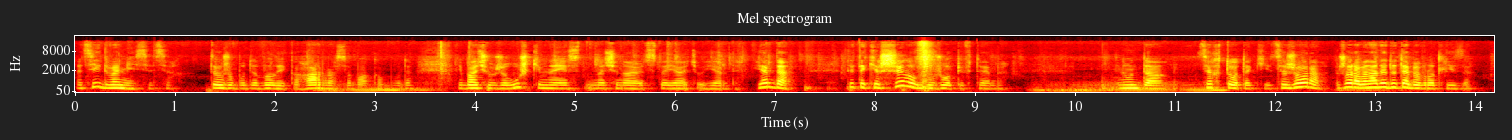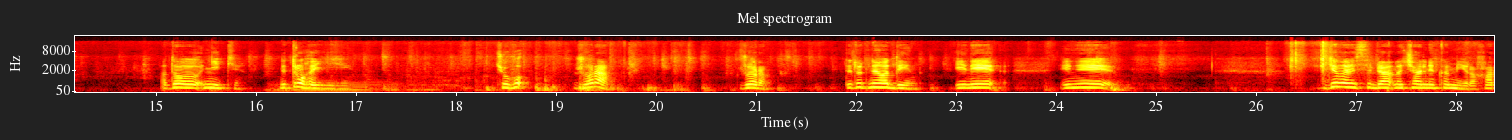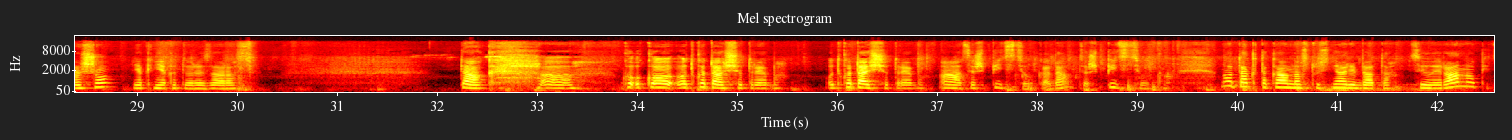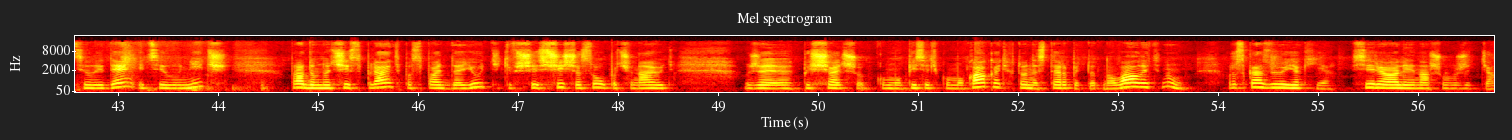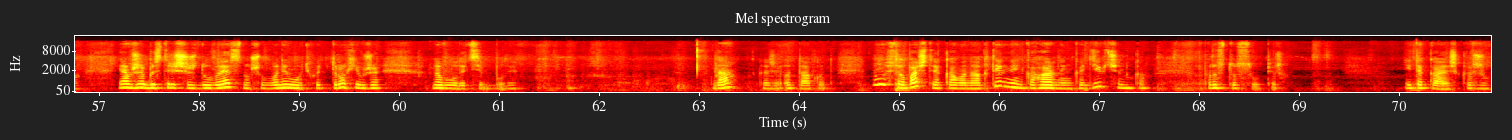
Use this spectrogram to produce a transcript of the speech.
а цій два місяці. Теж буде велика, гарна собака буде. Я бачу, вже ушки в неї починають стояти у Герди. Герда, ти таке шило в жопі в тебе? Ну так. Да. Це хто такий? Це Жора? Жора, вона не до тебе в рот лізе. А до Нікі. Не трогай її. Чого? Жора? Жора, ти тут не один. І не. І не. Делай себя начальника мира, хорошо? Як некоторые зараз. Так. От кота що треба? От кота що треба? А, це ж підстілка, да? Це ж підстілка. Ну, так, така у нас тусня, ребята. Цілий ранок, і цілий день, і цілу ніч. Правда, вночі сплять, поспать дають, тільки в 6, 6 часов починають вже пищать, що кому пісять, кому какать, хто не стерпить, тут навалить. Ну, розказую, як є. Всі реалії нашого життя. Я вже швидше жду весну, щоб вони от, хоч трохи вже на вулиці були. Да? Скажи, отак от. Ну, все, бачите, яка вона активненька, гарненька дівчинка. Просто супер. І така, я ж кажу.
